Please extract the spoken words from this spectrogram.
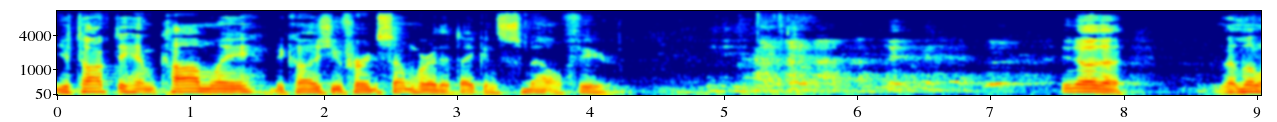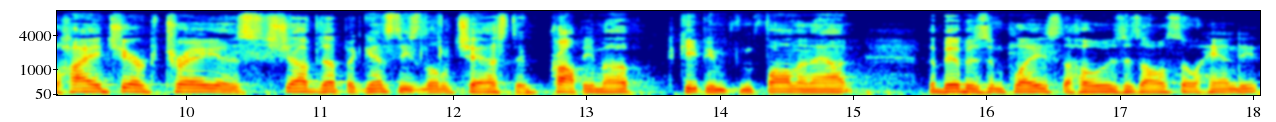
You talk to him calmly because you've heard somewhere that they can smell fear. you know, the, the little high chair tray is shoved up against his little chest to prop him up, to keep him from falling out. The bib is in place. The hose is also handy.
